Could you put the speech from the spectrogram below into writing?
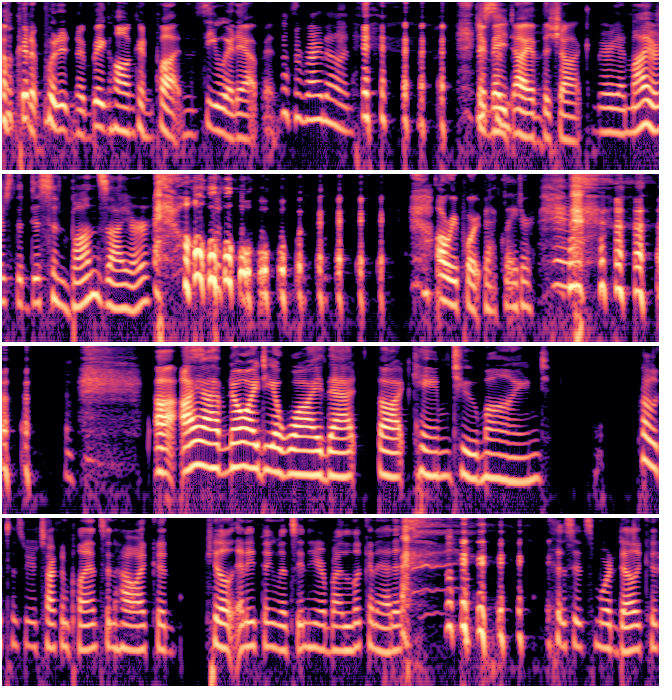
I'm gonna put it in a big honking pot and see what happens. right on. it may die of the shock. Marianne Myers, the Disson Bonsaier. Oh. I'll report back later. uh, I have no idea why that thought came to mind. Probably because we were talking plants and how I could kill anything that's in here by looking at it. Because it's more delicate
